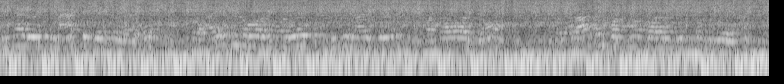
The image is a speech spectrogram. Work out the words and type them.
பின்னாடி வந்து மேட்ச் கேட்டுருந்தாரு ஸோ ஹைவில் ஓடும்போது இது மேட்ச் பக்காவாக இருக்கும் ட்ராக்கர் பண்ணாமல் பாருங்க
